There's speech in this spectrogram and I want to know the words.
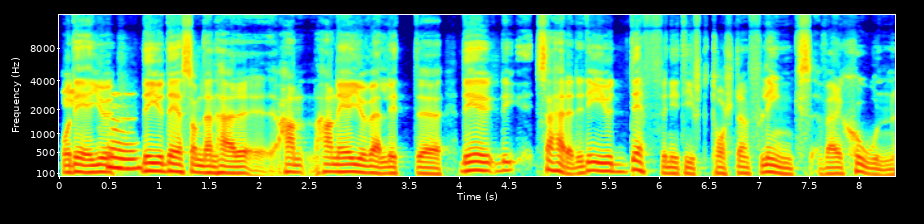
och det är ju, mm. det, är ju det som den här, han, han är ju väldigt, eh, det är, det, så här är det, det är ju definitivt Torsten Flinks version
